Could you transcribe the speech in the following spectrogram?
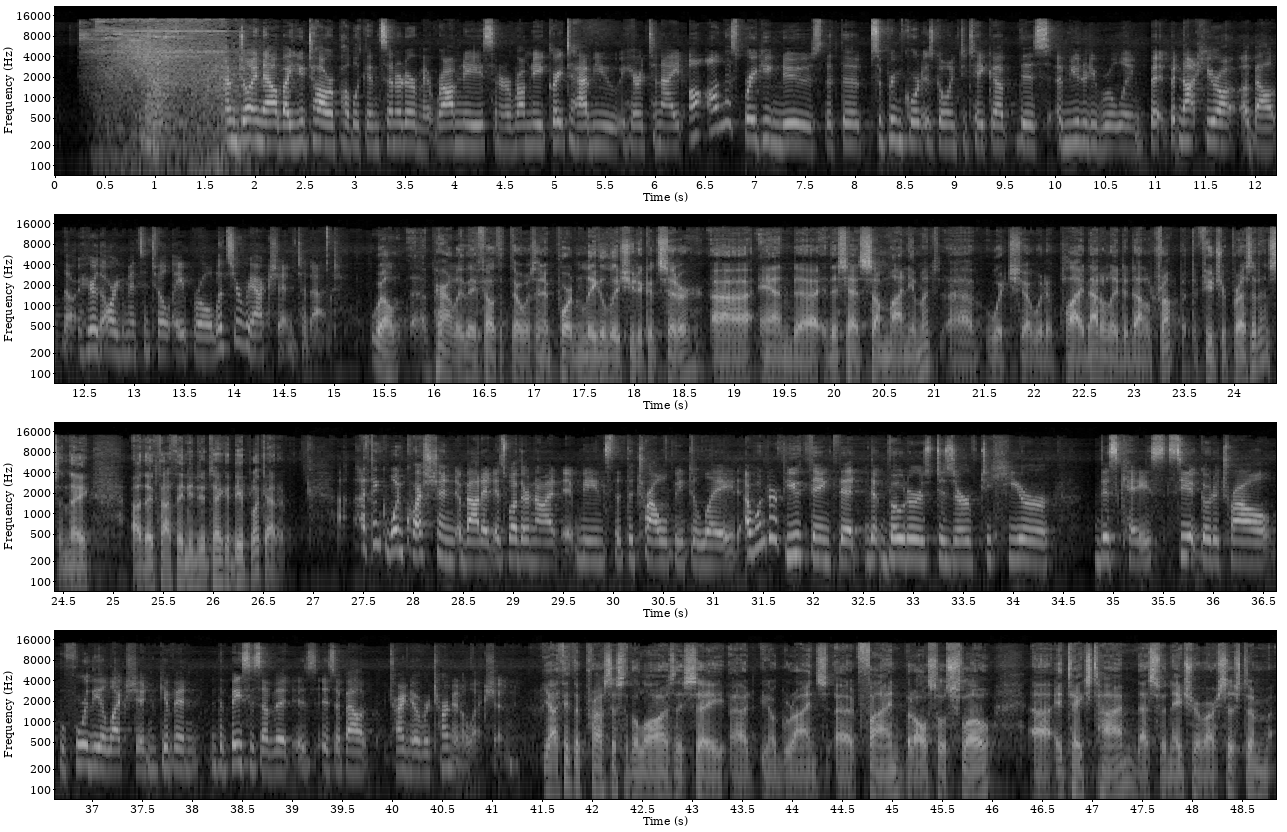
I'm joined now by Utah Republican Senator Mitt Romney. Senator Romney, great to have you here tonight. On, on, this breaking news that the Supreme Court is going to take up this immunity ruling, but but not hear about the, hear the arguments until April. What's your reaction to that? Well, apparently they felt that there was an important legal issue to consider, uh, and uh, this has some monument, uh, which uh, would apply not only to Donald Trump but to future presidents, and they uh, they thought they needed to take a deep look at it. I think one question about it is whether or not it means that the trial will be delayed. I wonder if you think that, that voters deserve to hear this case, see it go to trial before the election, given the basis of it is, is about trying to overturn an election. Yeah, I think the process of the law, as they say, uh, you know, grinds uh, fine, but also slow. Uh, it takes time. That's the nature of our system.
